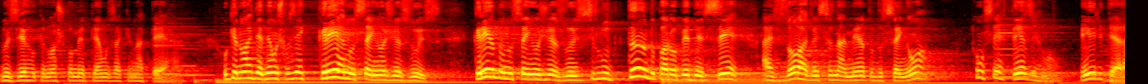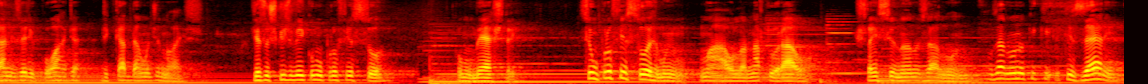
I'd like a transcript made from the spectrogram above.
dos erros que nós cometemos aqui na terra. O que nós devemos fazer é crer no Senhor Jesus. Crendo no Senhor Jesus e lutando para obedecer às ordens e ensinamento do Senhor, com certeza, irmão, Ele terá misericórdia de cada um de nós. Jesus Cristo veio como professor, como mestre. Se um professor, irmão, uma aula natural, está ensinando os alunos, os alunos que quiserem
